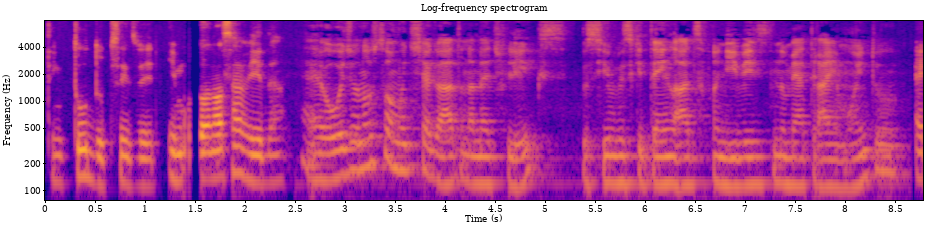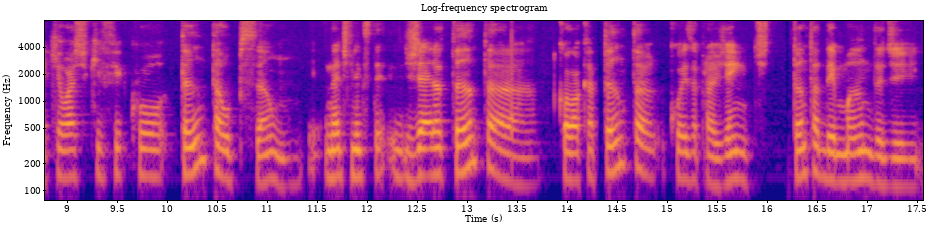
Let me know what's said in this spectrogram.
Tem tudo pra vocês verem. E mudou a nossa vida. É, hoje eu não sou muito chegado na Netflix. Os filmes que tem lá disponíveis não me atraem muito. É que eu acho que ficou tanta opção. Netflix gera tanta coloca tanta coisa pra gente, tanta demanda de,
